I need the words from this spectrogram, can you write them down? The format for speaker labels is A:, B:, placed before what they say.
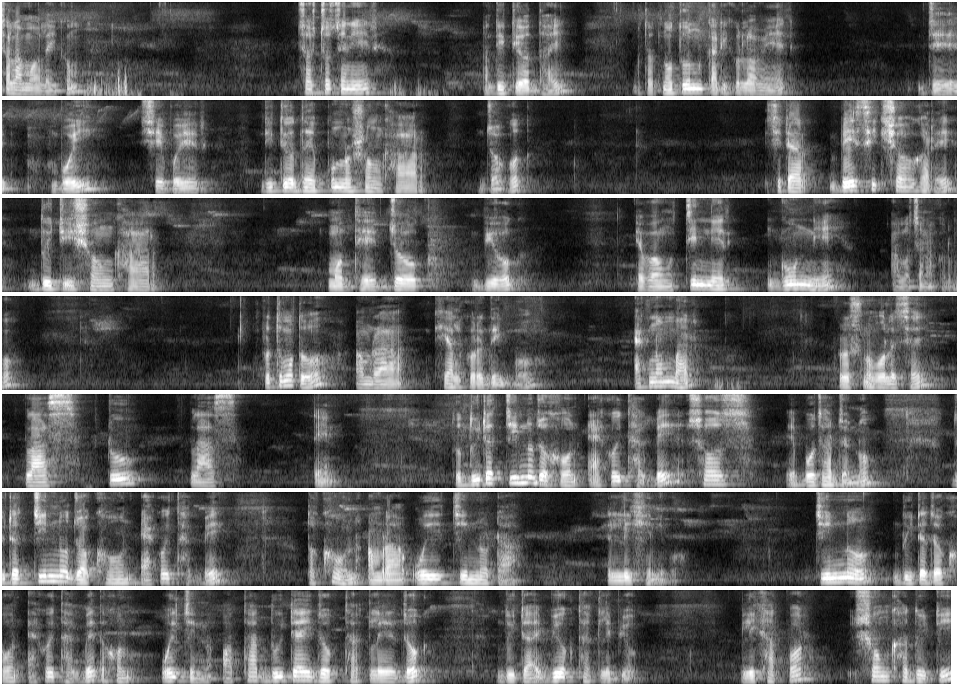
A: আসসালামু আলাইকুম। ষষ্ঠ শ্রেণির দ্বিতীয় অধ্যায়, অর্থাৎ নতুন কারিকুলামের যে বই, সে বইয়ের দ্বিতীয় অধ্যায় পূর্ণ সংখ্যার জগৎ, সেটার বেসিক সহকারে দুইটি সংখ্যার মধ্যে যোগ, বিয়োগ এবং চিহ্নের গুণ নিয়ে আলোচনা করব। প্রথমত আমরা খেয়াল করে দেখব, এক নম্বর প্রশ্ন বলেছে প্লাস টু প্লাস টেন। তো দুইটা চিহ্ন যখন একই থাকবে, সহজ বোঝার জন্য, দুইটা চিহ্ন যখন একই থাকবে, তখন আমরা ওই চিহ্নটা লিখে নিব। চিহ্ন দুইটা যখন একই থাকবে, তখন ওই চিহ্ন। অর্থাৎ দুইটাই যোগ থাকলে যোগ, দুইটাই বিয়োগ থাকলে বিয়োগ। লেখার পর সংখ্যা দুইটি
